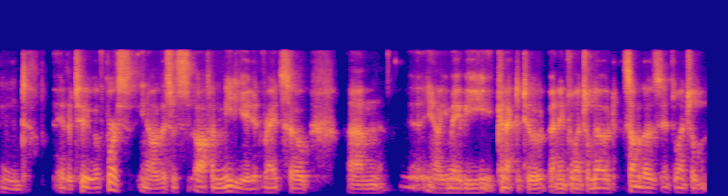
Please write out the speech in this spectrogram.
and hitherto. Of course, you know this is often mediated, right? So um, you know you may be connected to an influential node. Some of those influential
